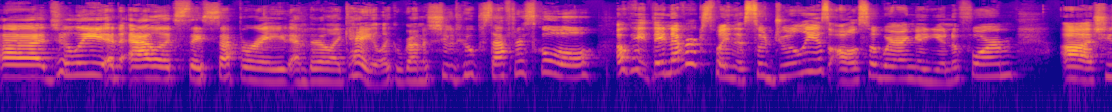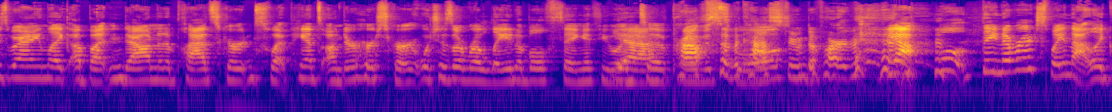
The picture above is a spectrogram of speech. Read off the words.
Uh, Julie and Alex they separate and they're like, "Hey, like we're gonna shoot hoops after school." Okay, they never explain this. So Julie is also wearing a uniform. Uh, she's wearing like a button down and a plaid skirt and sweatpants under her skirt, which is a relatable thing if you went Yeah, to props private to the costume department. yeah, well, they never explain that. Like,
